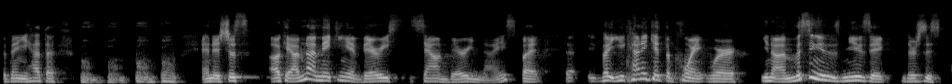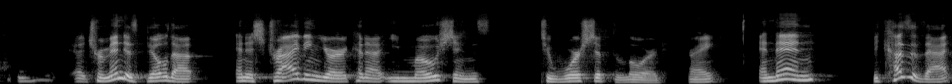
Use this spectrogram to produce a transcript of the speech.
But then you have the boom, boom, boom, boom, and it's just okay. I'm not making it very sound very nice, but but you kind of get the point where you know I'm listening to this music. There's this tremendous build up and it's driving your kind of emotions to worship the Lord, right? And then because of that,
